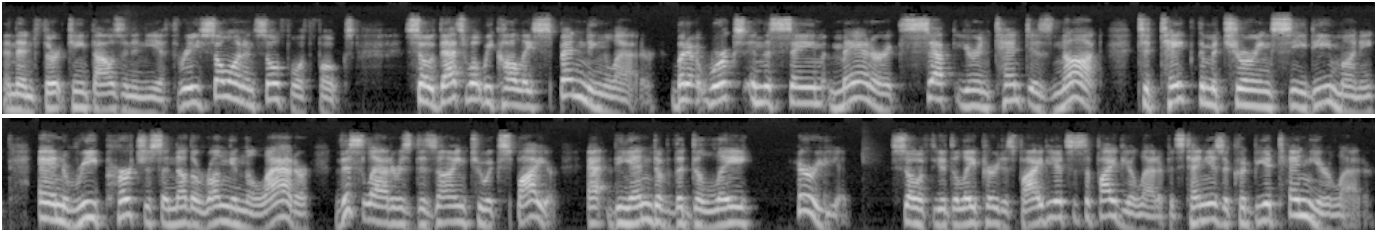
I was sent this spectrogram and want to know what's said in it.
and then 13,000 in year three, so on and so forth, folks. So that's what we call a spending ladder, but it works in the same manner, except your intent is not to take the maturing CD money and repurchase another rung in the ladder. This ladder is designed to expire at the end of the delay period. So if your delay period is five years, it's a five year ladder. If it's 10 years, it could be a 10 year ladder.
